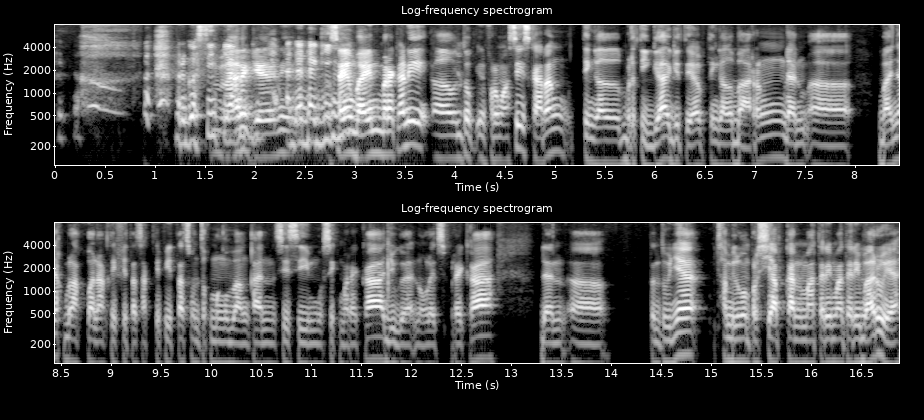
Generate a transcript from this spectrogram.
gitu. bergosip Menarik yang ya ini. ada dagingnya. Saya bayangin mereka nih eh, untuk informasi sekarang tinggal bertiga gitu ya, tinggal bareng dan eh, banyak melakukan aktivitas-aktivitas untuk mengembangkan sisi musik mereka, juga knowledge mereka dan eh, tentunya sambil mempersiapkan materi-materi baru ya.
